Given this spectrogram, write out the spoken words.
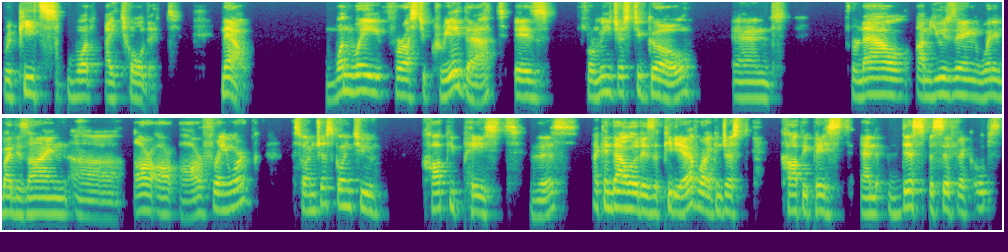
repeats what I told it. Now, one way for us to create that is for me just to go and for now i'm using winning by design uh, rrr framework so i'm just going to copy paste this i can download it as a pdf or i can just copy paste and this specific oops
